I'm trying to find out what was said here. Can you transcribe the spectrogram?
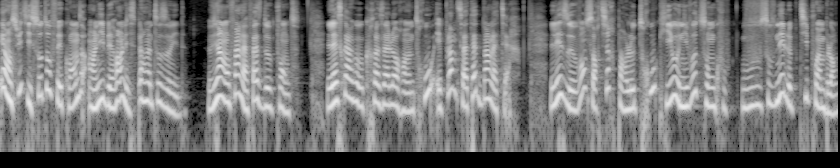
Et ensuite, ils s'autofécondent en libérant les spermatozoïdes. Vient enfin la phase de ponte. L'escargot creuse alors un trou et plante sa tête dans la terre. Les œufs vont sortir par le trou qui est au niveau de son cou. Vous vous souvenez le petit point blanc.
